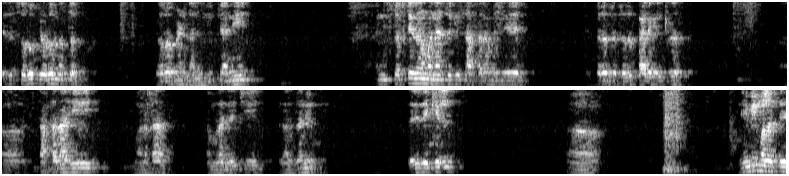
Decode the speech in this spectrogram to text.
त्याचं स्वरूप एवढं नव्हतं. डेव्हलपमेंट झाली नव्हती आणि आणि प्रत्येकजण म्हणायचं की सातारा म्हणजे तर तसं पाहायला गेलं तर सातारा ही मराठा साम्राज्याची राजधानी होती. तरी देखील नेहमी मला ते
